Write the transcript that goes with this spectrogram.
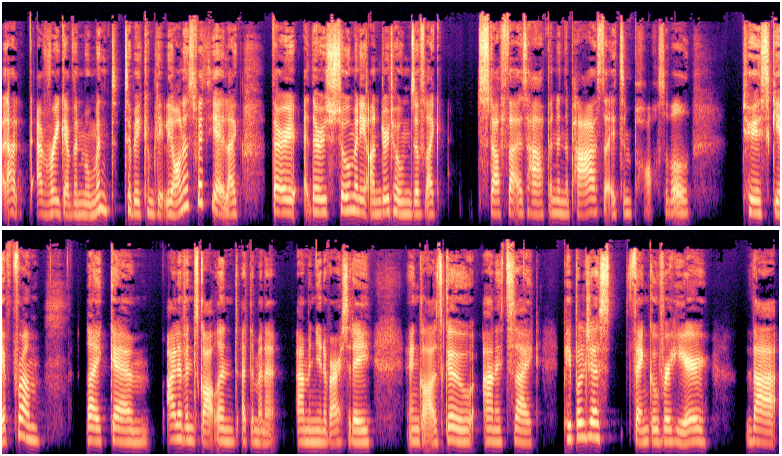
at every given moment, to be completely honest with you. Like there there's so many undertones of like stuff that has happened in the past that it's impossible to escape from. Like um I live in Scotland at the minute. I'm in university in Glasgow and it's like people just think over here that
